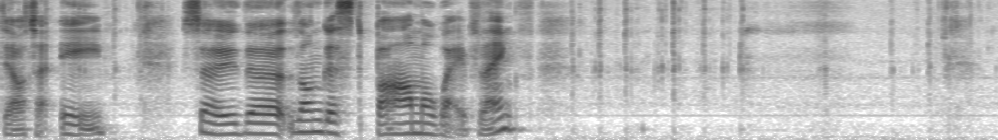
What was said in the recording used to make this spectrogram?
delta E. So the longest Balmer wavelength I'll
